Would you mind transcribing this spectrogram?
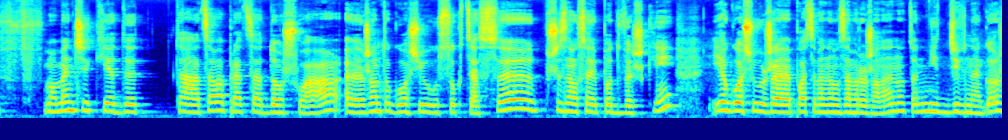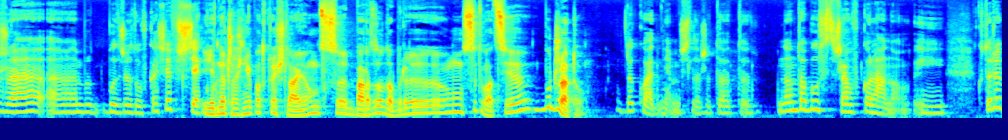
w momencie, kiedy ta cała praca doszła, e, rząd ogłosił sukcesy, przyznał sobie podwyżki i ogłosił, że płace będą zamrożone, no to nic dziwnego, że budżetówka się wściekła. Jednocześnie podkreślając bardzo dobrą sytuację budżetu. Dokładnie, myślę, że to, to, no, to był strzał w kolano, i, który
